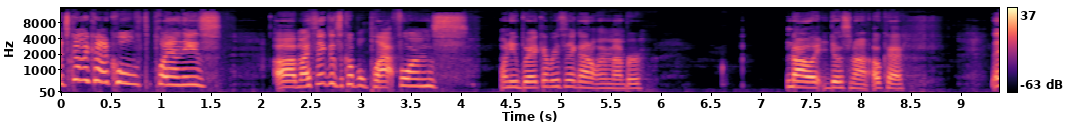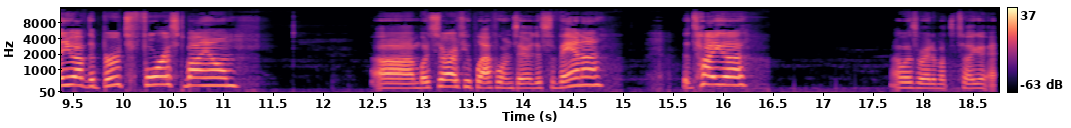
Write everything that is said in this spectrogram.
It's gonna be kind of cool to play on these. Um, I think there's a couple platforms when you break everything. I don't remember. No, it does not. Okay. Then you have the birch forest biome. Um, which there are two platforms there. The savannah, the taiga. I was right about the taiga.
